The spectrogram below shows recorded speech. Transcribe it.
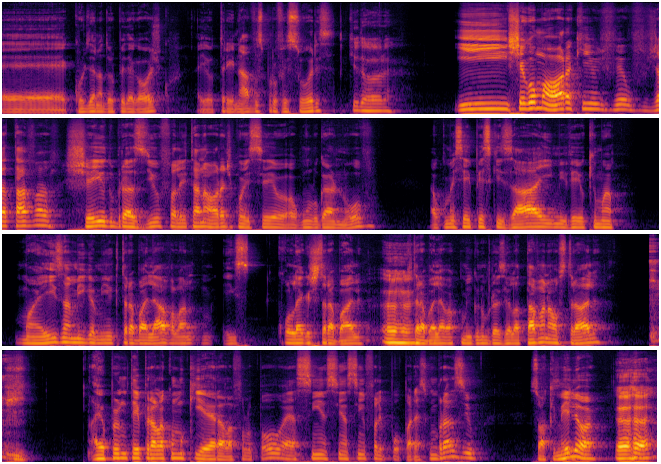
é, coordenador pedagógico. Aí eu treinava os professores. Que da hora. E chegou uma hora que eu já estava cheio do Brasil. Falei, tá na hora de conhecer algum lugar novo. Aí eu comecei a pesquisar e me veio que uma, uma ex-amiga minha que trabalhava lá, ex-colega de trabalho, Aham. que trabalhava comigo no Brasil, ela estava na Austrália. Aí eu perguntei para ela como que era. Ela falou, pô, é assim, assim, assim. Eu falei, pô, parece com o Brasil. Só que melhor Aham.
